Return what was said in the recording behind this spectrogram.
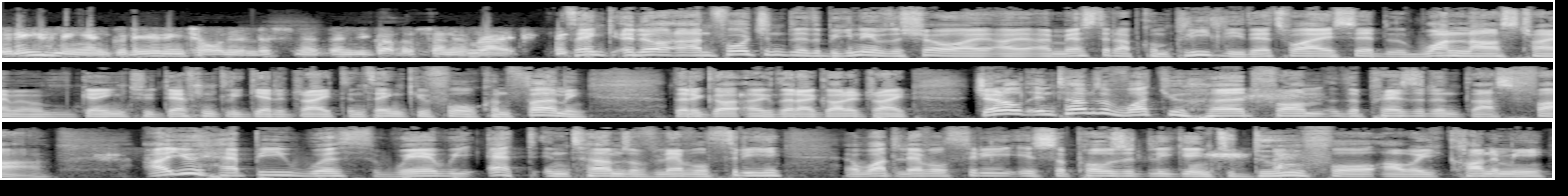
Good evening, and good evening to all your listeners. And you got the surname right. Thank you. Know, unfortunately, at the beginning of the show, I, I, I, messed it up completely. That's why I said one last time I'm going to definitely get it right. And thank you for confirming that, I got, uh, that I got it right. Gerald, in terms of what you heard from the president thus far, are you happy with where we at in terms of level three and what level three is supposedly going to do for our economy,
